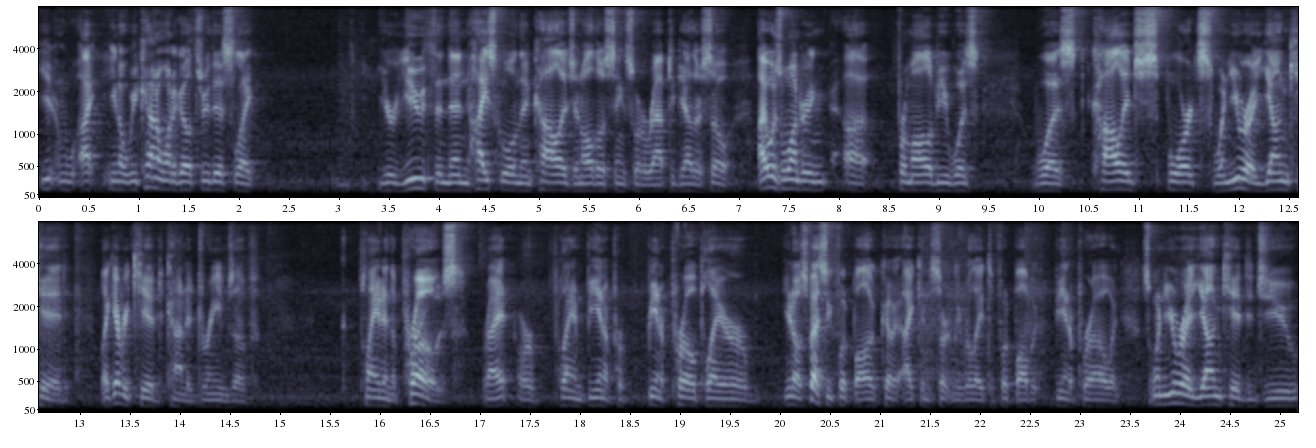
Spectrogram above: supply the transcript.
you know, I, you know, we kind of want to go through this like your youth and then high school and then college and all those things sort of wrapped together. So, I was wondering uh, from all of you was was college sports when you were a young kid, like every kid kind of dreams of playing in the pros, right? Or playing being a being a pro player, you know, especially football. I can certainly relate to football, but being a pro. And so, when you were a young kid, did you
